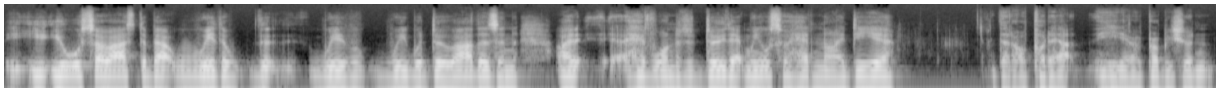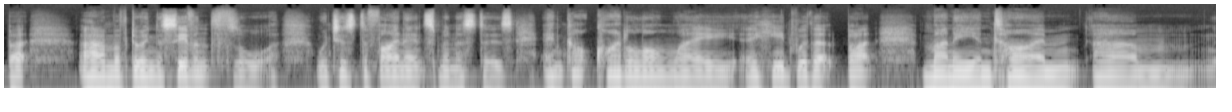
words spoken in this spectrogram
You, you also asked about whether the, whether we would do others, and I have wanted to do that. And we also had an idea that I'll put out here, I probably shouldn't, but um, of doing the seventh floor, which is the finance ministers, and got quite a long way ahead with it. But money and time, um,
